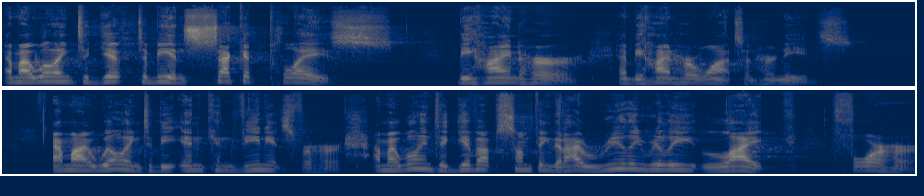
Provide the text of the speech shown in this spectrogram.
Am I willing to give to be in second place behind her and behind her wants and her needs? Am I willing to be inconvenienced for her? Am I willing to give up something that I really, really like for her?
